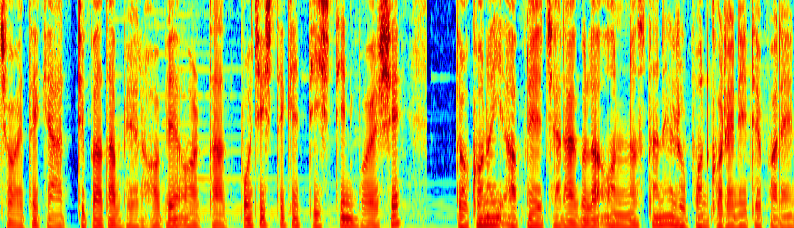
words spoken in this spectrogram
ছয় থেকে আটটি পাতা বের হবে, অর্থাৎ পঁচিশ থেকে তিরিশ দিন বয়সে, তখনই আপনি চারাগুলো অন্য স্থানে রোপণ করে নিতে পারেন।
